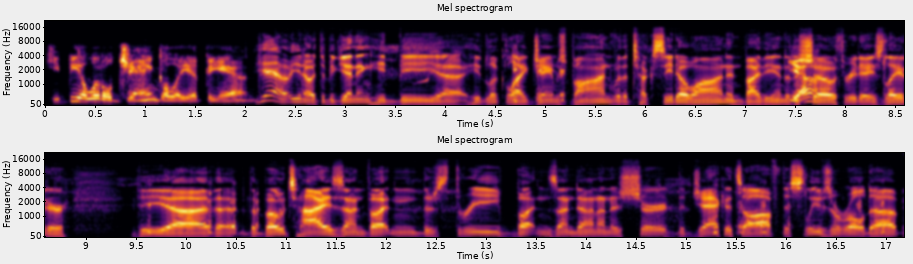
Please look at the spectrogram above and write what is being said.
He'd be a little jangly at the end. Yeah, you know, at the beginning he'd be uh, he'd look like James Bond with a tuxedo on, and by the end of the yeah. show, three days later, the uh, the the bow tie is unbuttoned. There's three buttons undone on his shirt. The jacket's off. The sleeves are rolled up.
